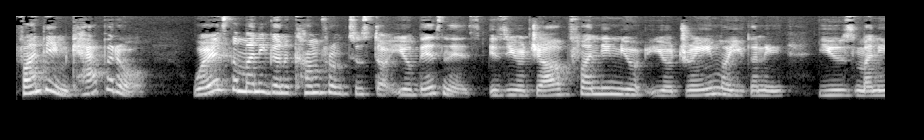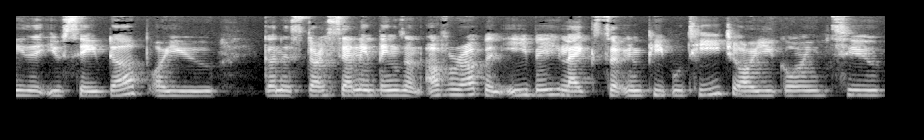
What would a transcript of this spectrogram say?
funding capital. Where is the money going to come from to start your business? Is your job funding your, your dream? Are you going to use money that you've saved up? Are you going to start selling things on OfferUp and eBay like certain people teach? Or are you going to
